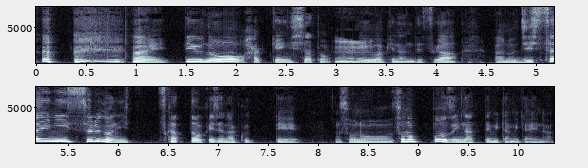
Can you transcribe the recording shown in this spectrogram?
はい、っていうのを発見したというわけなんですが、あの実際にするのに使ったわけじゃなくってそのそのポーズになってみたみたいな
